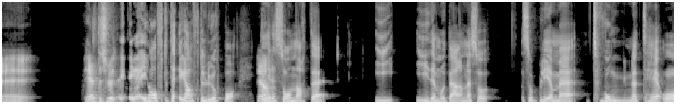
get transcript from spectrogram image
eh, Helt til slutt Jeg, jeg, jeg, har, ofte, jeg har ofte lurt på Ja. Er det sånn at eh, i, i det moderne så, så blir vi tvungne til å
